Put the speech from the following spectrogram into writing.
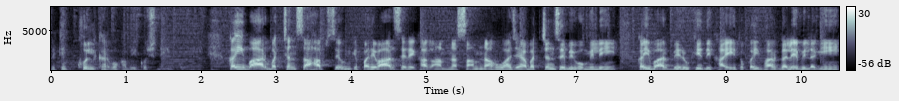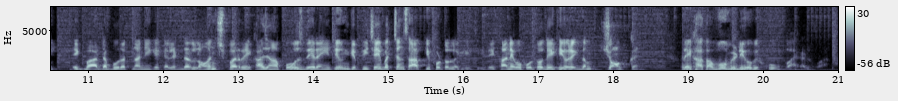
लेकिन खुलकर वो कभी कुछ नहीं बोली। कई बार बच्चन साहब से, उनके परिवार से रेखा का आमना सामना हुआ, जया बच्चन से भी वो मिली। कई बार बेरुखी दिखाई तो कई बार गले भी लगी। एक बार डब्बू रत्नानी के कैलेंडर लॉन्च पर रेखा जहाँ पोज दे रही थी, उनके पीछे ही बच्चन साहब की फ़ोटो लगी थी। रेखा ने वो फ़ोटो देखी और एकदम चौंक गई। रेखा का वो वीडियो भी खूब वायरल हुआ था।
